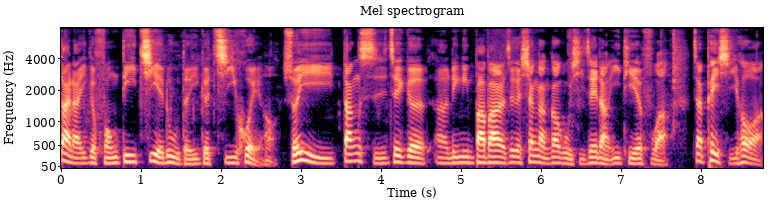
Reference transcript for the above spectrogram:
带来一个逢低介入的一个机会哈，所以当时这个呃零零八八的这个香港高股息这一档 ETF 啊，在配息后啊，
